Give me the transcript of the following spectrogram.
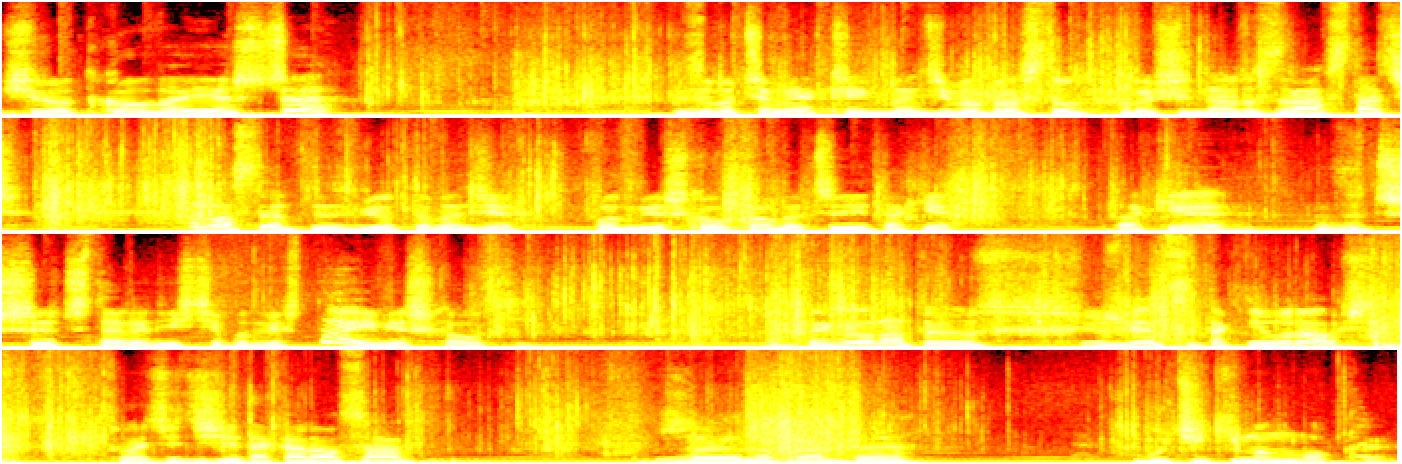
środkowe jeszcze i zobaczymy jak będzie po prostu roślina rozrastać, a następny zbiór to będzie podwierzchołkowe, czyli takie takie ze 3-4 liście podwierzch, no i wierzchołki. Także ona to już, już więcej tak nie urośnie. Słuchajcie, dzisiaj taka rosa, że naprawdę buciki mam mokre.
